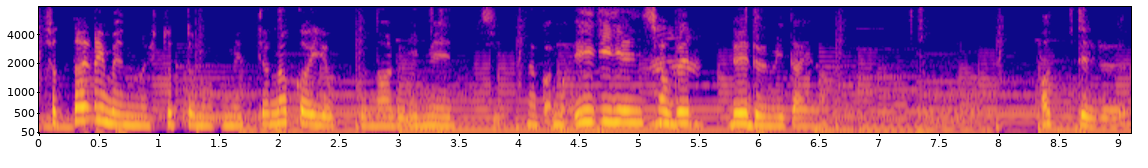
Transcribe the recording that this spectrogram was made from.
初対面の人ともめっちゃ仲良くなるイメージ。なんかもう永遠喋れるみたいな、合ってる？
